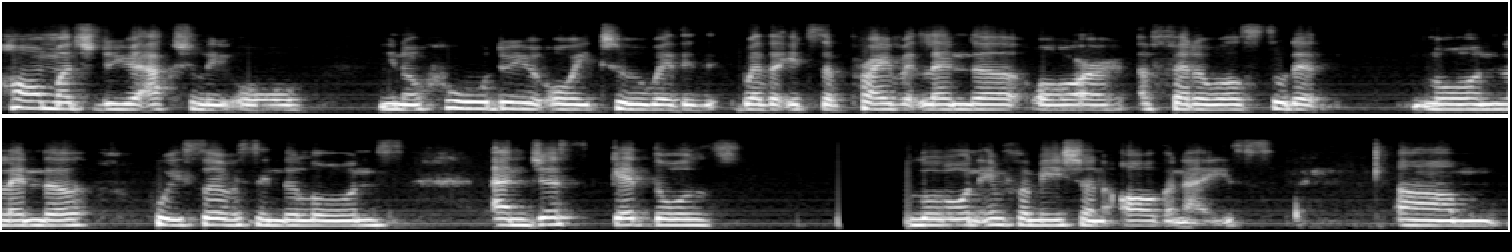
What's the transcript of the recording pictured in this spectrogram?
How much do you actually owe? you know, who do you owe it to, whether, whether it's a private lender or a federal student loan lender who is servicing the loans, and just get those loan information organized. Um,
